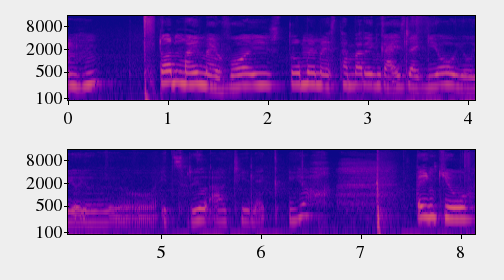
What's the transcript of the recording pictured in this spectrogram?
Mm-hmm. Don't mind my voice. Don't mind my stammering, guys. Like yo, yo, yo, yo, yo. It's real out here. Like yo. Thank you.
